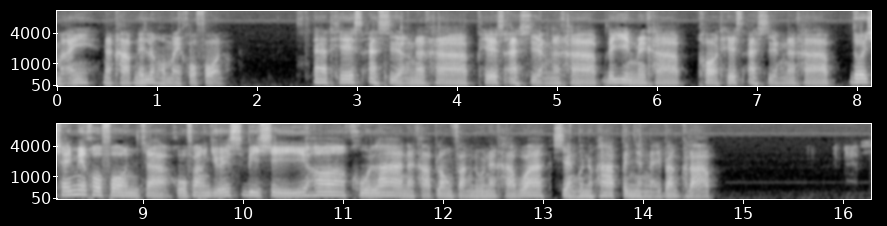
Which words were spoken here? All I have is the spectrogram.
ไหมนะครับ ในเรื่องของไมโครโฟนอ่าเทสอัดเสียงนะครับ เทสอัดเสียงนะครับ ได้ยินไหมครับ ขอเทสอัดเสียงนะครับ โดยใช้ไมโครโฟนจากหูฟัง USB-C ยี่ห้อคูล่านะครับ ลองฟังดูนะครับว่าเสียงคุณภาพเป็นยังไงบ้างครับเท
